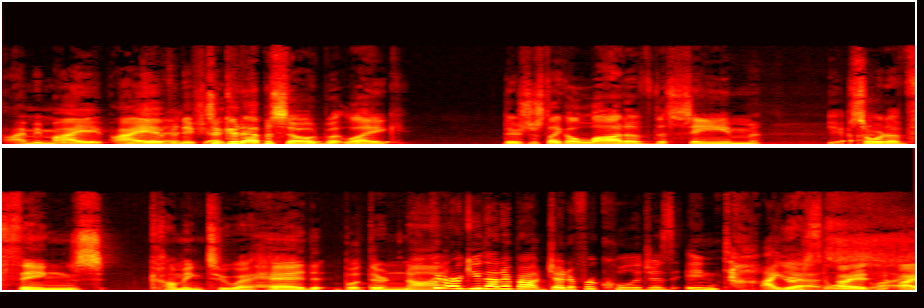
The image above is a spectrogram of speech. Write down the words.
I mean, my I have an issue. It's a good episode, but like, there's just like a lot of the same Yeah. sort of things coming to a head, but they're not. you not. could argue that about Jennifer Coolidge's entire Yes. Storyline. I,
